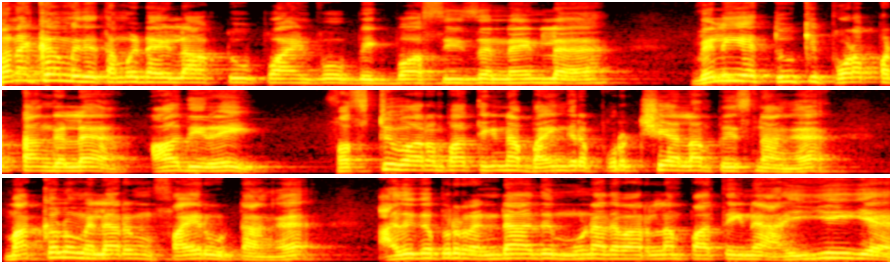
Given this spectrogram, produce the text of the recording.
வணக்கம் இது Tamil dialogue two point four Bigg Boss season நைனில் வெளியே தூக்கி போடப்பட்டாங்கல்ல ஆதிரை. ஃபஸ்ட்டு வாரம் பார்த்தீங்கன்னா பயங்கர புரட்சியெல்லாம் பேசினாங்க. மக்களும் எல்லாரும் ஃபயர் விட்டாங்க. அதுக்கப்புறம் ரெண்டாவது மூணாவது வாரம்லாம் பார்த்தீங்கன்னா ஐயய்ய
